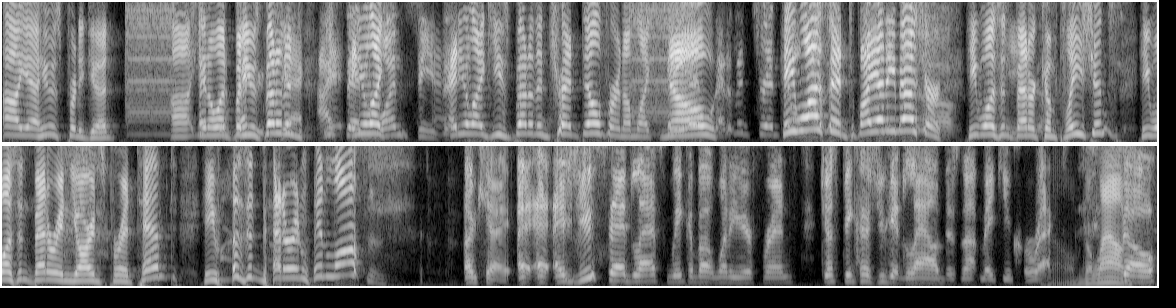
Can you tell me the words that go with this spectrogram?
oh yeah, he was pretty good. Uh, you know what? But he was better than. I and said you're like, one season. and you're like, he's better than Trent Dilfer, and I'm like, no, Trent he wasn't by any measure. Oh, he wasn't better completions. He wasn't better in yards per attempt. He wasn't better in win losses. Okay, as you said last week about one of your friends, just because you get loud does not make you correct. Oh, the loud, So-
